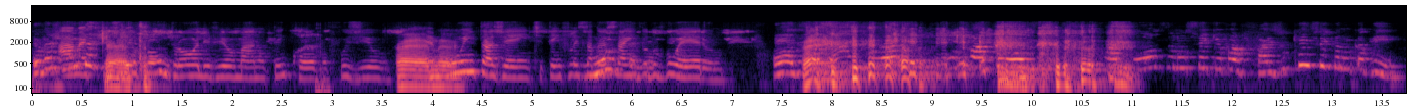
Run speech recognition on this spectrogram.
Eu vejo ah, mas fugiu o controle, viu, Mar? Não tem como, fugiu. É, é né? muita gente. Tem influenciador muita saindo gente. do bueiro. É, é. famoso, famoso, não sei o que faz. O que é isso aí que eu nunca vi?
